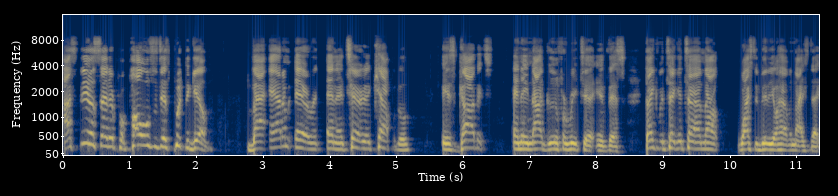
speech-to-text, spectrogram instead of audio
I still say the proposal just put together by Adam Aron and Antara Capital is garbage and they're not good for retail investors. Thank you for taking time out. Watch the video. Have a nice day.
